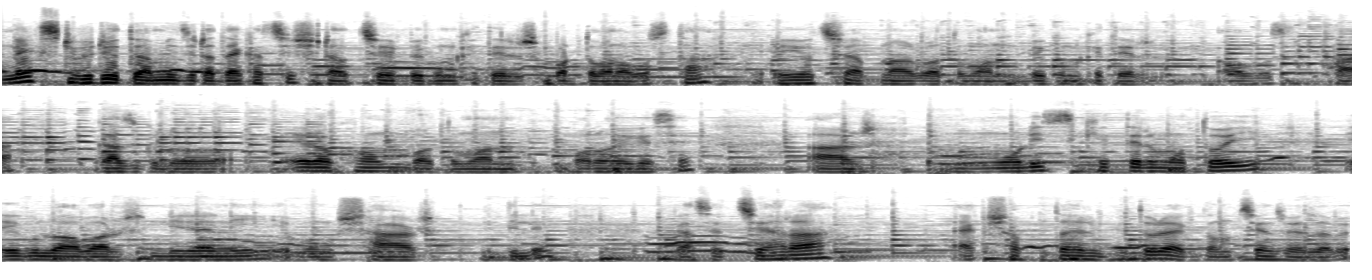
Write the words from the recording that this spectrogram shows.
নেক্সট ভিডিওতে আমি যেটা দেখাচ্ছি সেটা হচ্ছে বেগুন ক্ষেতের বর্তমান অবস্থা। এই হচ্ছে আপনার বর্তমান বেগুন ক্ষেতের অবস্থা। গাছগুলো এরকম বর্তমান বড় হয়ে গেছে। আর মরিচ ক্ষেতের মতোই এগুলো আবার নিড়ানি এবং সার দিলে গাছের চেহারা এক সপ্তাহের ভিতরে একদম চেঞ্জ হয়ে যাবে।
